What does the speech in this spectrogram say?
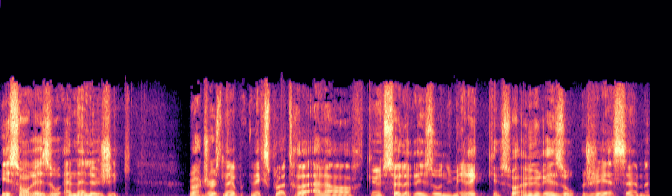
et son réseau analogique. Rogers n'exploitera alors qu'un seul réseau numérique, soit un réseau GSM.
